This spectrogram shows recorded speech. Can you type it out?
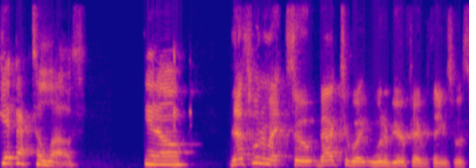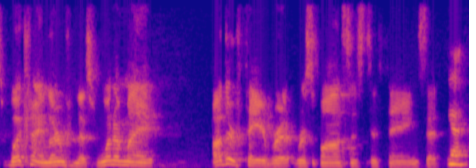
get back to love? You know, that's one of my so back to what one of your favorite things was what can i learn from this one of my other favorite responses to things that yeah.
